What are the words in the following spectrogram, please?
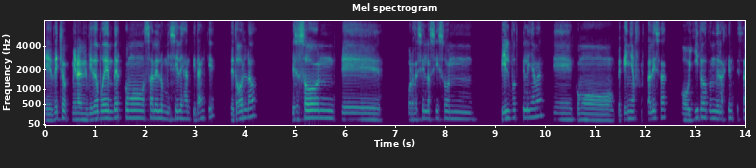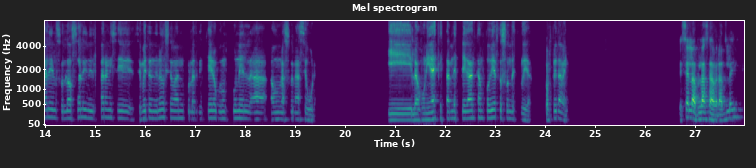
Eh, de hecho, mira, en el video pueden ver cómo salen los misiles antitanque de todos lados. Esos son, eh, por decirlo así, son pillbots que le llaman, eh, como pequeñas fortalezas hoyitos donde la gente sale, los soldados salen y disparan y se, se meten de nuevo y se van por la trinchera o por un túnel a- a una zona segura y las unidades que están desplegadas en campo abierto son destruidas completamente. Esa es la Plaza Bradley.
